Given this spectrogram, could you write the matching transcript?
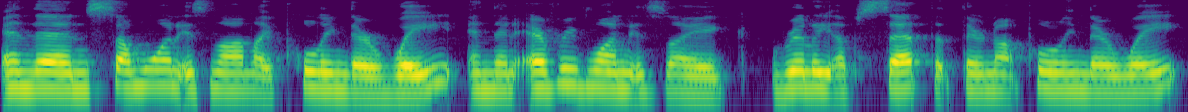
and then someone is not like pulling their weight and then everyone is like really upset that they're not pulling their weight.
